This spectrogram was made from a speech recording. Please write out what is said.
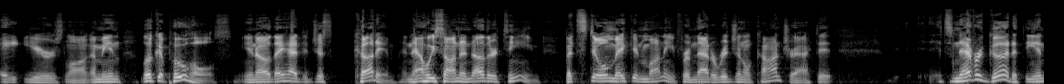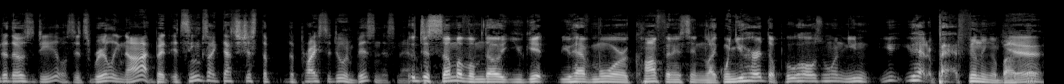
eight years long. I mean, look at Pujols. You know, they had to just cut him, and now he's on another team, but still making money from that original contract. It it's never good at the end of those deals. It's really not. But it seems like that's just the the price of doing business now. Just some of them though, you get you have more confidence in. Like when you heard the Pujols one, you you you had a bad feeling about Yeah. that.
